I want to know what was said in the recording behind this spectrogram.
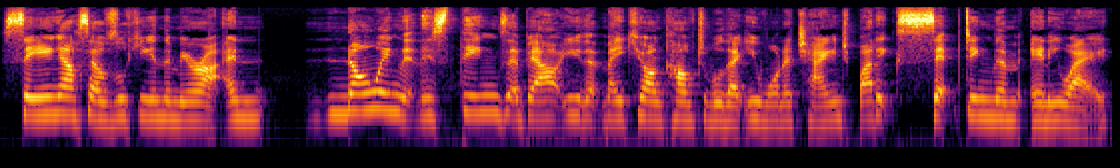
Seeing ourselves looking in the mirror and knowing that there's things about you that make you uncomfortable that you want to change, but accepting them anyway.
